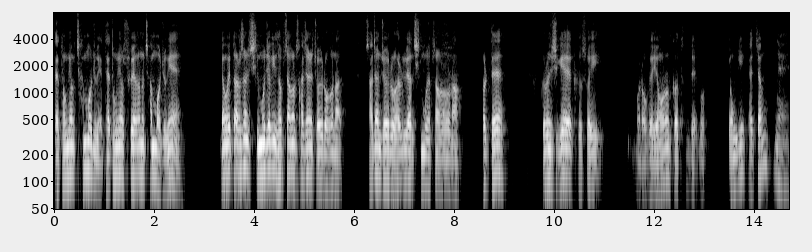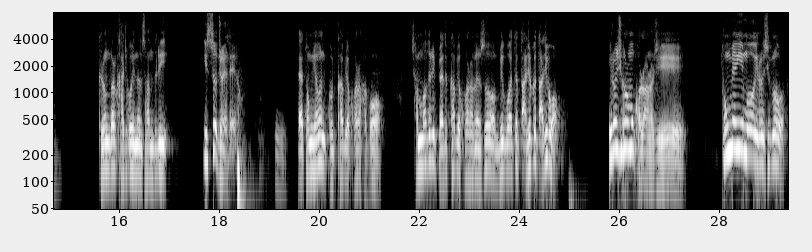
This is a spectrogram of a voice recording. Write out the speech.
대통령 참모 중에, 대통령 수행하는 참모 중에 경우에 따라서는 실무적인 협상을 사전에 조율하거나 사전 조율을 하기 위한 실무 협상을 하거나 할 때 그런 식의 그 소위 뭐라고 해요? 영어로는 그 같은데 뭐 용기, 배짱 네. 그런 걸 가지고 있는 사람들이 있어줘야 돼요. 음. 대통령은 굿캅 역할을 하고 참모들이 배드캅 역할을 하면서 미국한테 따질 거 따지고 이런 식으로 하면 곤란하지. 동맹이 뭐 이런 식으로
